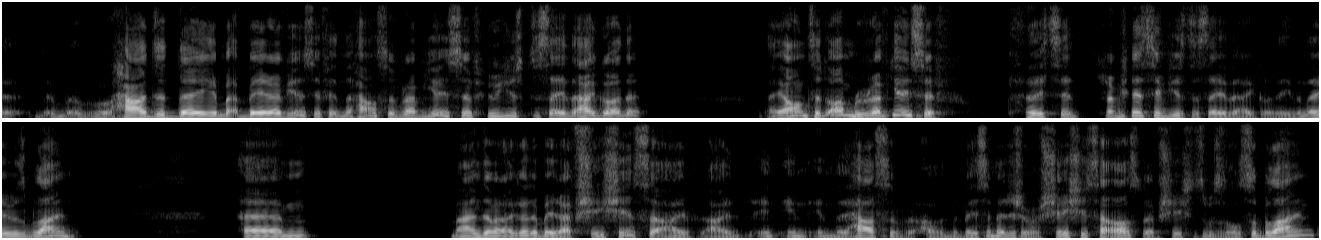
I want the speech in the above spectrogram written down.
uh, how did they bear Rav Yosef? In the house of Rav Yosef, who used to say the Haggadah? They answered, Omru, Rav Yosef. they said, Rav Yosef used to say that God, even though he was blind. Um, Mandam I got to be Rav Sheshis. I, I, in, in the house of, of the Hamedrash of Rav Sheshis house, Rav Sheshis was also blind.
